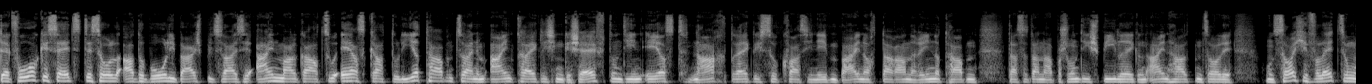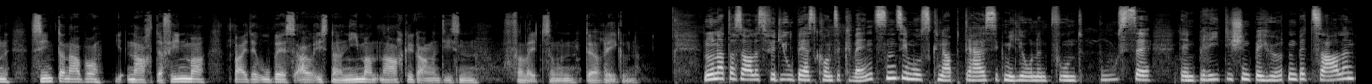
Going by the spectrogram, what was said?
Der Vorgesetzte soll Adoboli beispielsweise einmal gar zuerst gratuliert haben zu einem einträglichen Geschäft und ihn erst nachträglich so quasi nebenbei noch daran erinnert haben, dass er dann aber schon die Spielregeln einhalten solle. Und solche Verletzungen sind dann aber nach der FINMA bei der UBS ist dann niemand nachgegangen, diesen Verletzungen der Regeln. Nun hat das alles für die UBS Konsequenzen. Sie muss knapp 30 Millionen Pfund Buße den britischen Behörden bezahlen.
